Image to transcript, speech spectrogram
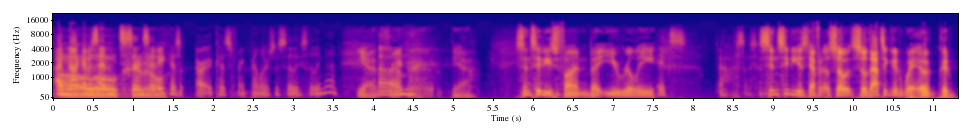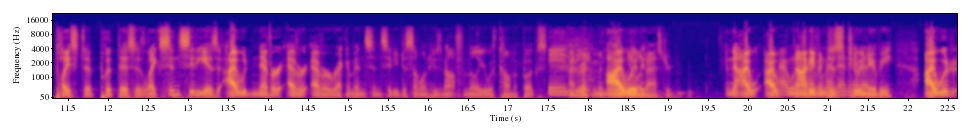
I'm not going to Oh, send Sin City criminal. because because Frank Miller's a silly, silly man. Yeah. Um, Fra- uh, yeah. Sin City's fun, but you really It's oh so, so Sin City is definitely so. So that's a good way, a good place to put this. Is like Sin City is. I would never, ever, ever recommend Sin City to someone who's not familiar with comic books. I'd Indeed. recommend the I I would- would bastard. No, I, I, wouldn't not even recommend just any to a of it. newbie. I would,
